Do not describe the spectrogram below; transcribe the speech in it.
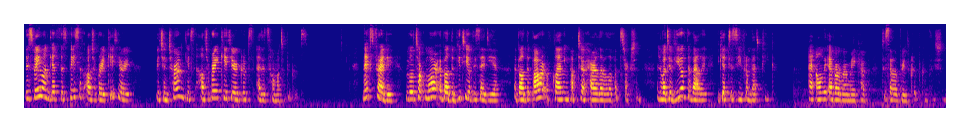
This way one gets the space of algebraic K-theory, which in turn gives algebraic K-theory groups as its homotopy groups. Next Friday, we will talk more about the beauty of this idea, about the power of climbing up to a higher level of abstraction, and what a view of the valley you get to see from that peak. I only ever wear makeup to celebrate group completion.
